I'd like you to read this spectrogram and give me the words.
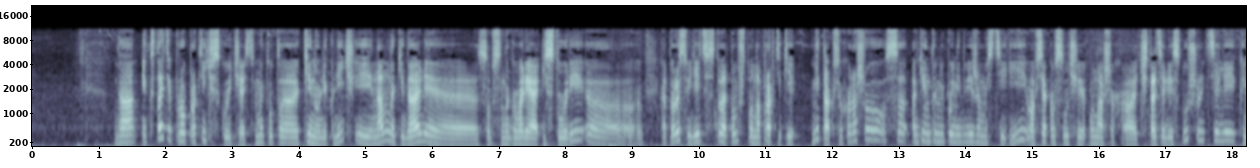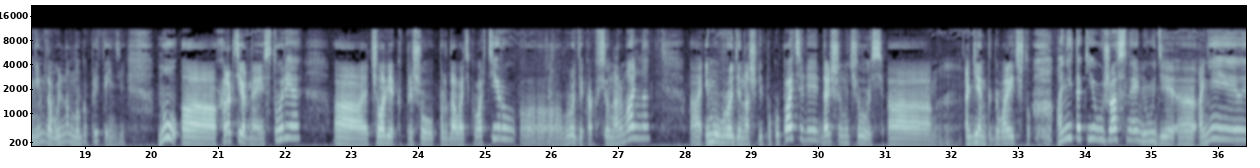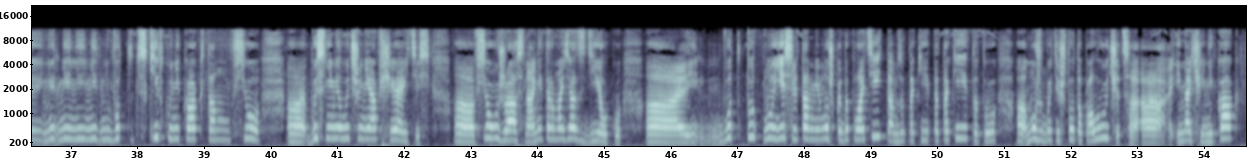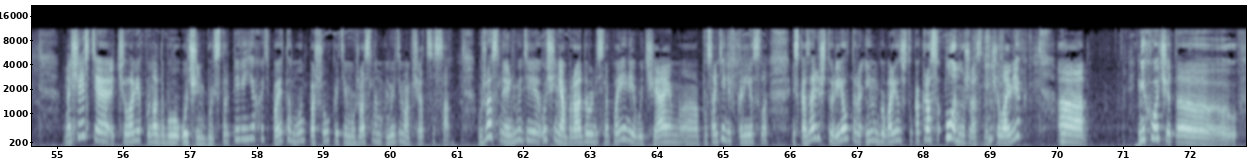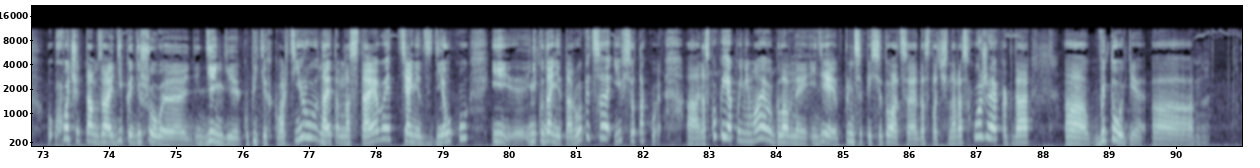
Да, и, кстати, про практическую часть. Мы тут э, кинули клич, и нам накидали, э, собственно говоря, истории, э, которые свидетельствуют о том, что на практике не так все хорошо с агентами по недвижимости, и, во всяком случае, у наших э, читателей и слушателей к ним довольно много претензий. Ну, э, характерная история. Э, Человек пришел продавать квартиру, э, вроде как все нормально, Ему вроде нашли покупатели, дальше началось. А, Агент говорит, что они такие ужасные люди, э, они не, не, не, не- вот скидку никак, там все, вы с ними лучше не общайтесь, все ужасно, они тормозят сделку. А, Вот тут, ну, если там немножко доплатить, там за такие-то, такие-то, то, а, может быть, и что-то получится, а иначе никак. На счастье, человеку надо было очень быстро переехать, поэтому он пошел к этим ужасным людям общаться сам. Ужасные люди очень обрадовались, напоили его чаем, э, посадили в кресло и сказали, что риэлтор им говорил, что как раз он ужасный человек, э, не хочет, э, хочет там за дико дешевые деньги купить их квартиру, на этом настаивает, тянет сделку и э, никуда не торопится и все такое. А, насколько я понимаю, главная идея, в принципе, ситуация достаточно расхожая, когда а, в итоге а,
